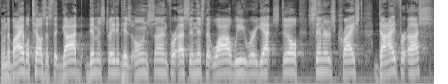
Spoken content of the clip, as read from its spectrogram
And when the Bible tells us that God demonstrated his own Son for us in this, that while we were yet still sinners, Christ died for us,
